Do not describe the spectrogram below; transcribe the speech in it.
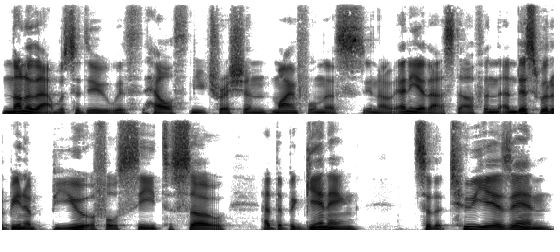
none of that was to do with health nutrition mindfulness you know any of that stuff. And and this would have been a beautiful seed to sow at the beginning so that 2 years in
